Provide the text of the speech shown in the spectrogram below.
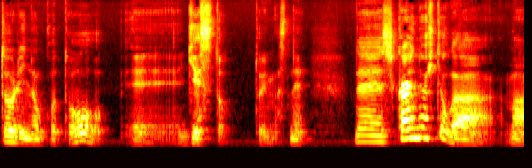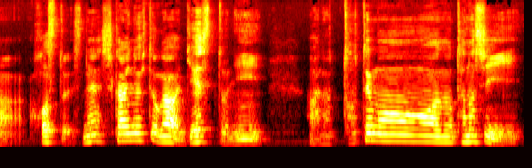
人のことを、えー、ゲストと言いますね。で司会の人がまあホストですね。司会の人がゲストにあのとてもあの楽しい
